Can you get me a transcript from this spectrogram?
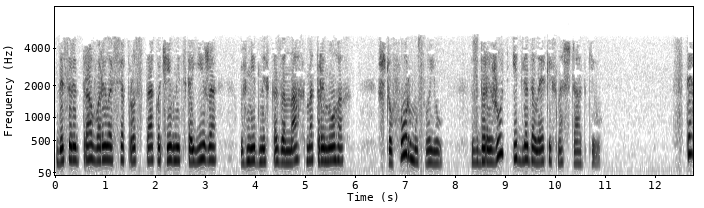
де серед трав варилася проста кочівницька їжа в мідних казанах на триногах, що форму свою збережуть і для далеких нащадків. Степ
